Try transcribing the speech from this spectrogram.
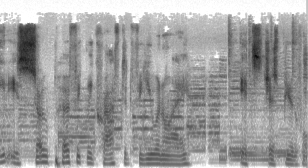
it is so perfectly crafted for you and I. It's just beautiful.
